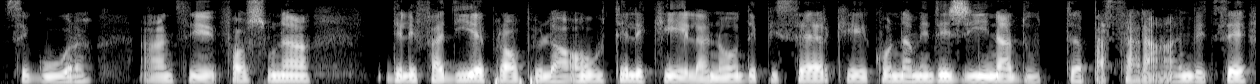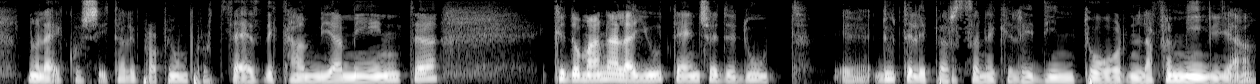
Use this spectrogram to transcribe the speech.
Sicuro, anzi fosse una delle fadie proprio la outele chela, no? De pisser che con la medesina tut passerà, invece non è così, è proprio un processo di cambiamento che domani l'aiuta anche di tut, eh, tutte le persone che le dintorno, la famiglia,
